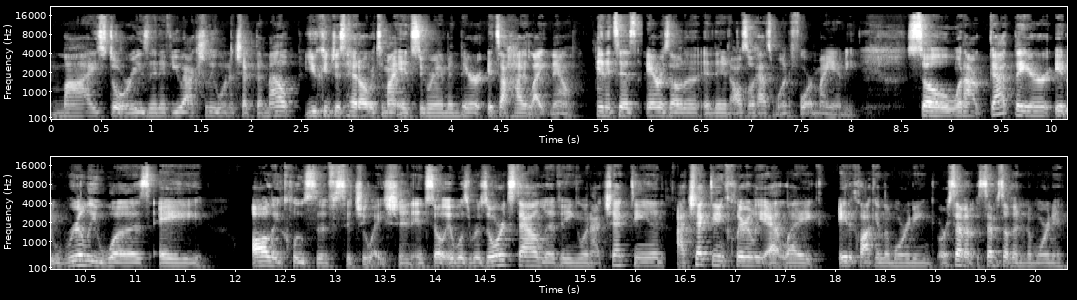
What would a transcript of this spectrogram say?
my stories. And if you actually want to check them out, you can just head over to my Instagram and there it's a highlight now. And it says Arizona and then it also has one for Miami. So when I got there, it really was a all inclusive situation. And so it was resort style living. When I checked in, I checked in clearly at like eight o'clock in the morning or seven, seven, seven in the morning.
